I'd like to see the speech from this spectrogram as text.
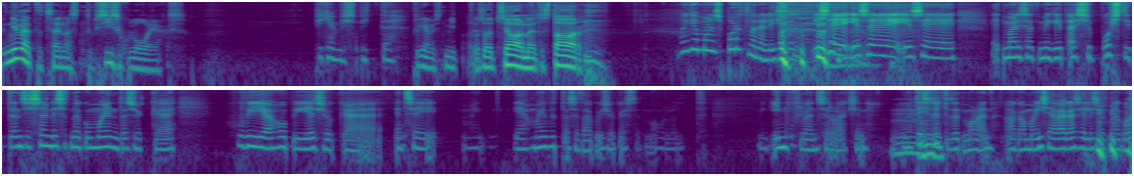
nimetad sa ennast nagu sisuloojaks? Pigem vist mitte. pigem vist mitte. sotsiaalmeedia staar. ma ei tea, ma olen sportlane lihtsalt ja see, ja see, ja see, et ma lihtsalt mingeid asju postitan, siis see on lihtsalt nagu mu enda sihuke huvi ja hobi ja sihuke, et see ei, ma ei, jah, ma ei võta seda kui siukest, et ma hullult mingi influencer oleksin mm.. teised ütlevad, et ma olen, aga ma ise väga selliselt nagu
